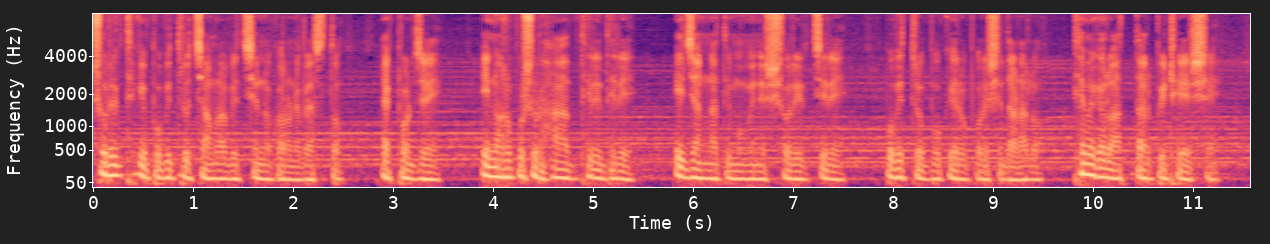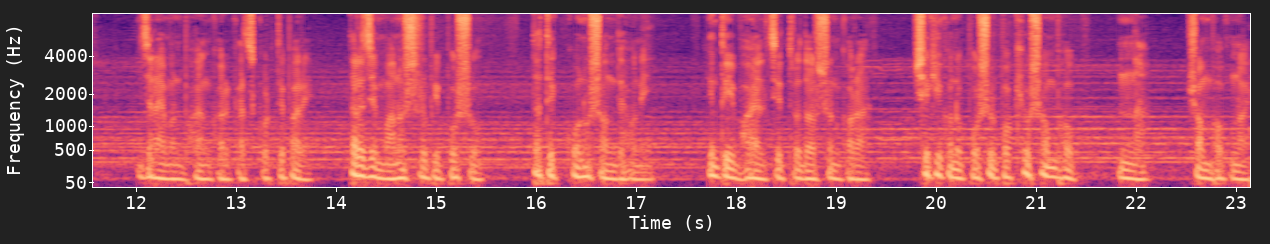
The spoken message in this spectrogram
শরীর থেকে পবিত্র চামড়া বিচ্ছিন্নকরণে ব্যস্ত। এক পর্যায়ে এই নরপশুর হাত ধীরে ধীরে এই জান্নাতি মুমিনের শরীর চিরে পবিত্র বুকের ওপর এসে দাঁড়াল। থেমে গেল আত্মার পিঠে এসে। যারা এমন ভয়ঙ্কর কাজ করতে পারে, তারা যে মানুষরূপী পশু, তাতে কোনো সন্দেহ নেই। কিন্তু এই ভয়াল চিত্র দর্শন করা, সে কি কোনো পশুর পক্ষেও সম্ভব? না। সম্ভব নয়।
